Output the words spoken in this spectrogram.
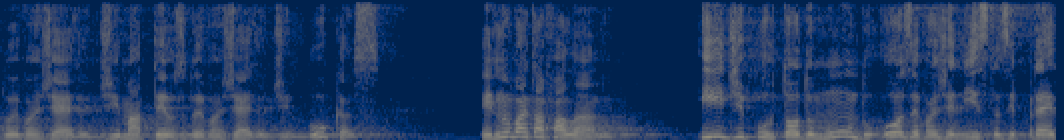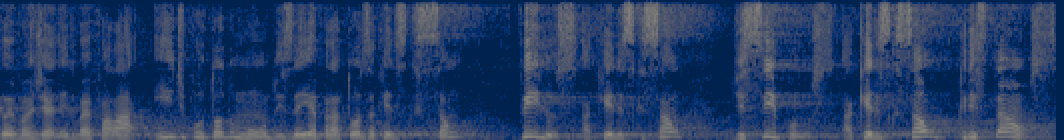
do evangelho de Mateus e do evangelho de Lucas, ele não vai estar falando, ide por todo mundo os evangelistas e prega o evangelho. Ele vai falar, ide por todo mundo. Isso aí é para todos aqueles que são filhos, aqueles que são discípulos, aqueles que são cristãos.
